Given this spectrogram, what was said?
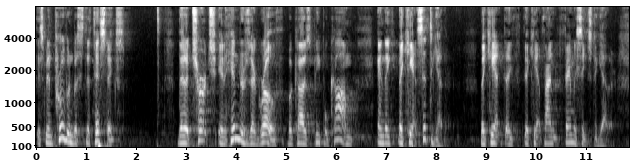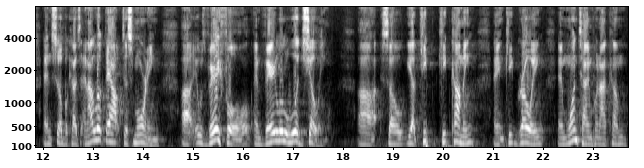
it's been proven by statistics that a church it hinders their growth because people come and they, they can't sit together. They can't they, they can't find family seats together. And so, because, and I looked out this morning, uh, it was very full and very little wood showing. Uh, so, yeah, keep, keep coming and keep growing. And one time when I come,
